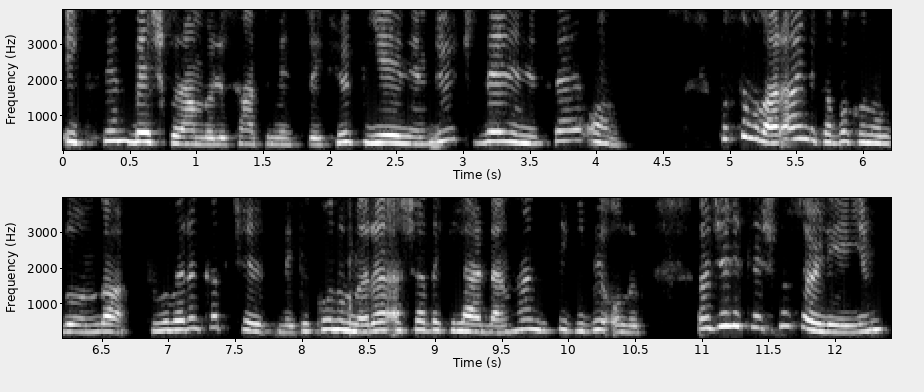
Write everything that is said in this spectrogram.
X'in 5 gram bölü santimetre küp, Y'nin 3, Z'nin ise 10. Bu sıvılar aynı kaba konulduğunda sıvıların kap içerisindeki konumları aşağıdakilerden hangisi gibi olur? Öncelikle şunu söyleyeyim.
